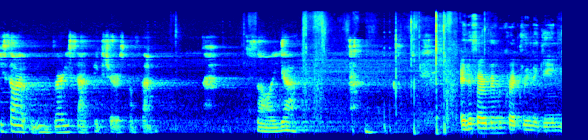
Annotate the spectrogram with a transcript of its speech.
we saw mm, very sad pictures of them. So yeah. And if I remember correctly, Nagin,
